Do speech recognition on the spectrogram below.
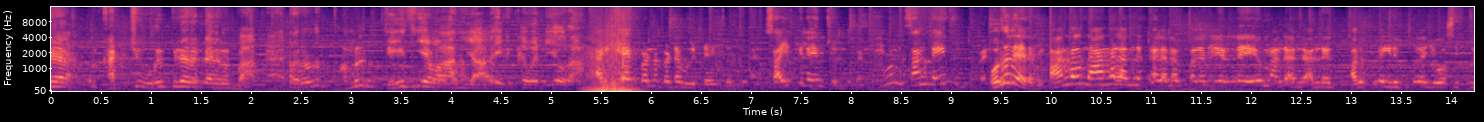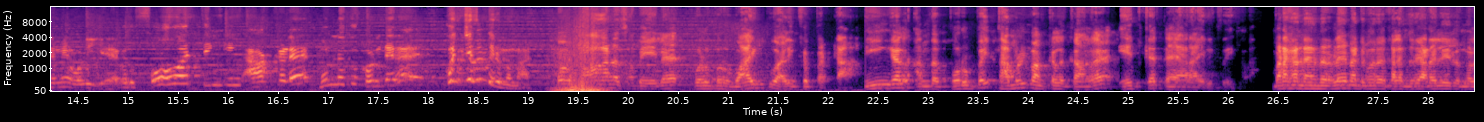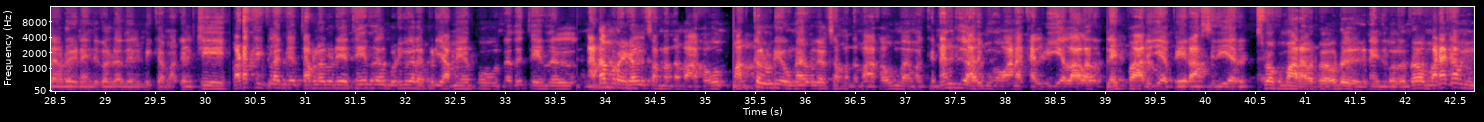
கட்சி உறுப்பினர் என்றதில் பார்க்க? தமிழ் தேசியவாதியாக இருக்க வேண்டிய ஒரு ஹைஜாக் பண்ணப்பட்ட வீட்டையும் சொல்லுவேன் சைக்கிளையும் சொல்லுவேன் இவன் சங்கையும் சொல்லுவேன். ஒரு நேரம் நாங்கள் நாங்கள் அந்த தலைமை பதவிகளையும் அந்த அந்த அந்த அதுக்குள்ள இருக்கிற யோசிக்கணுமே ஒழிய ஒரு forward திங்கிங் ஆக்களை முன்னுக்கு கொண்டு கொஞ்சமும் விரும்ப மாட்டேன் மாகாண சபையில உங்களுக்கு ஒரு வாய்ப்பு அளிக்கப்பட்டால் நீங்கள் அந்த பொறுப்பை தமிழ் மக்களுக்காக ஏற்க தயாரா இருக்கிறீங்களா வணக்கம் நண்பர்களே மற்றும் ஒரு கலந்துரையாடலில் உங்களோடு இணைந்து கொள்வதில் மிக்க மகிழ்ச்சி. வடக்கு கிழக்கு தமிழருடைய தேர்தல் முடிவுகள் எப்படி அமைய போகின்றது தேர்தல் நடைமுறைகள் சம்பந்தமாகவும் மக்களுடைய உணர்வுகள் சம்பந்தமாகவும் நமக்கு நன்கு அறிமுகமான கல்வியலாளர் இளைப்பாரிய பேராசிரியர் சிவகுமார் அவர்களோடு இணைந்து கொள்கின்றோம். வணக்கம்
